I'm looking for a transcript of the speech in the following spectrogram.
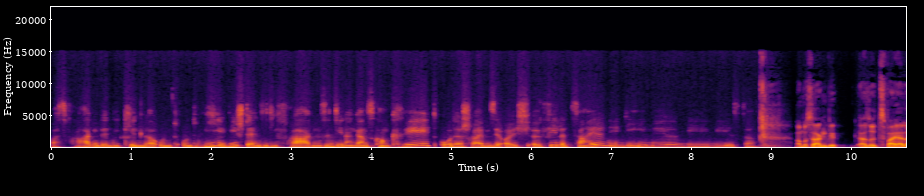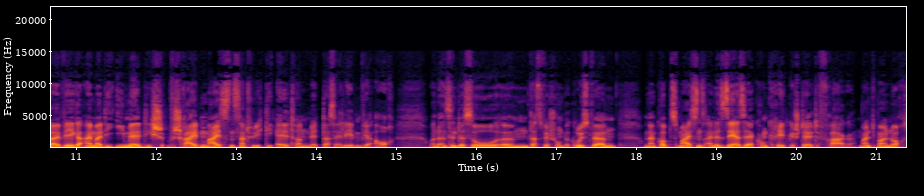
was fragen denn die Kinder und, und wie, wie stellen sie die Fragen? Sind die dann ganz konkret oder schreiben sie euch äh, viele Zeilen in die E-Mail? Wie, wie ist das? Man muss sagen, wir, also zweierlei Wege. Einmal die E-Mail, die schreiben meistens natürlich die Eltern mit. Das erleben wir auch. Und dann sind es so, ähm, dass wir schon begrüßt werden. Und dann kommt es meistens eine sehr, sehr konkret gestellte Frage. Manchmal noch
